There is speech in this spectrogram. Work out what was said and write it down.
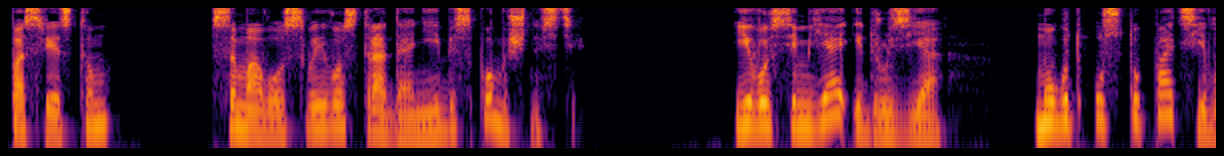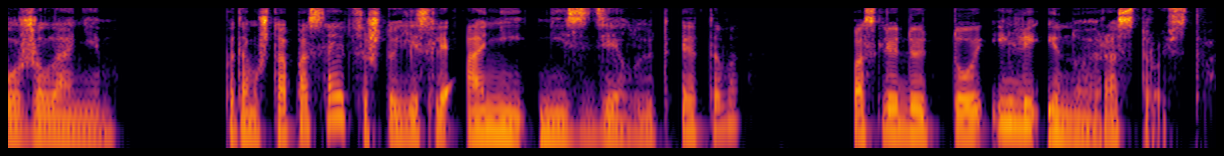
посредством самого своего страдания и беспомощности. Его семья и друзья могут уступать его желаниям, потому что опасаются, что если они не сделают этого, последует то или иное расстройство.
